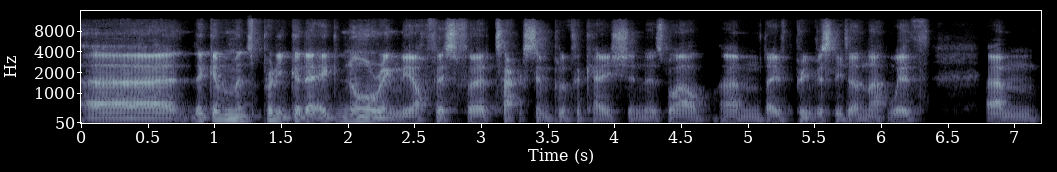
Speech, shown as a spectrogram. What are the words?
uh, the government's pretty good at ignoring the Office for Tax Simplification as well. Um, they've previously done that with um,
